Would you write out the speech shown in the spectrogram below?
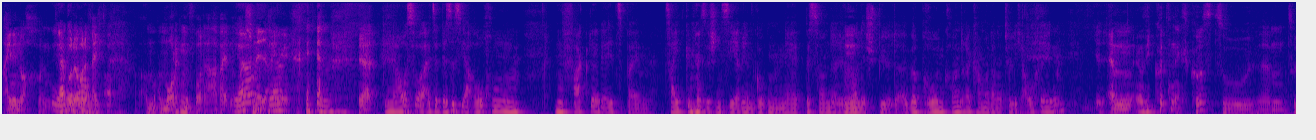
eine noch. Und, Ja, oder, genau. oder vielleicht am, am Morgen vor der Arbeit noch Ja, schnell ja. eine. ja. Genauso, also das ist ja auch ein, ein Faktor, der jetzt beim zeitgenössischen Seriengucken eine besondere Mhm. Rolle spielt. Über Pro und Contra kann man da natürlich auch reden. Ähm, irgendwie kurz einen Exkurs zu, ähm, zu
